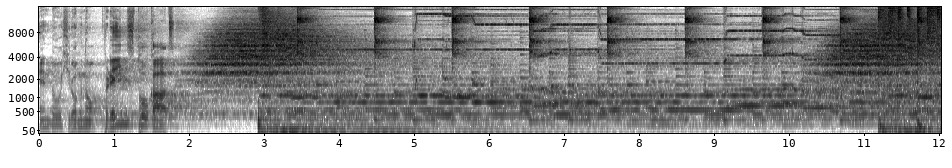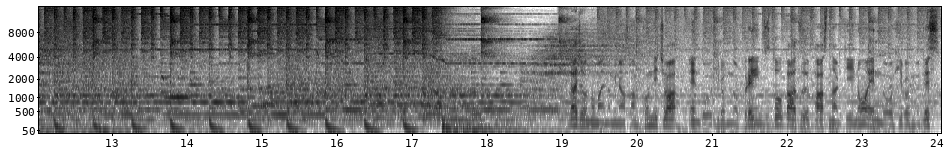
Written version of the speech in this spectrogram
遠藤博夢のプレインズトーカーズラジオの前の皆さんこんにちは。遠藤博夢のプレインズトーカーズパーソナリティの遠藤博夢です。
